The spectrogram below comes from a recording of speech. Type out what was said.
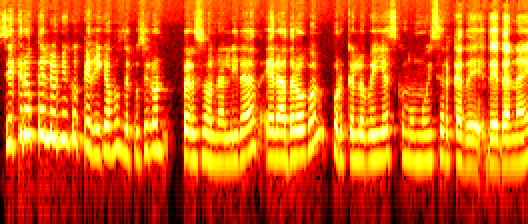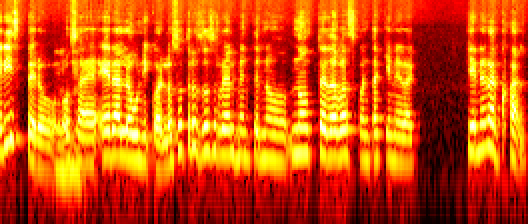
Sí, creo que el único que, digamos, le pusieron personalidad era Drogon, porque lo veías como muy cerca de, de Daenerys, pero, o sea, era lo único. Los otros dos realmente no, no te dabas cuenta quién era, quién era cuál.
